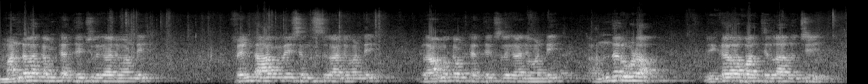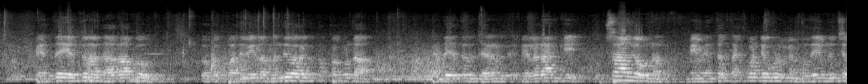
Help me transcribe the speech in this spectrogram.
మండల కమిటీ అధ్యక్షులు కానివ్వండి ఫ్రంట్ ఆర్గనైజేషన్స్ కానివ్వండి గ్రామ కమిటీ అధ్యక్షులు కానివ్వండి అందరూ కూడా వికారాబాద్ జిల్లా నుంచి పెద్ద ఎత్తున దాదాపు ఒక పదివేల మంది వరకు తప్పకుండా పెద్ద ఎత్తున జరగ వెళ్ళడానికి ఉత్సాహంగా ఉన్నారు. మేము ఎంత తక్కువ అంటే కూడా మేము ఉదయం నుంచే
